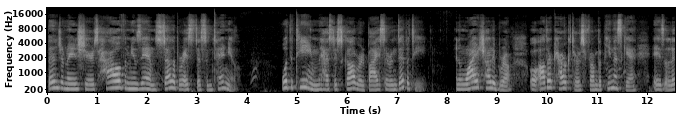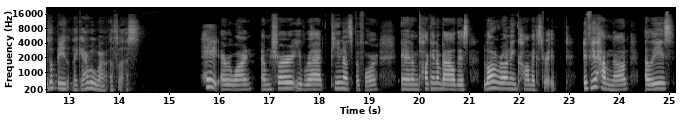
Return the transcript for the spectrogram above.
Benjamin shares how the museum celebrates the centennial, what the team has discovered by serendipity, and why Charlie Brown or other characters from the Peanuts gang is a little bit like every one of us. Hey everyone, I'm sure you've read Peanuts before, and I'm talking about this long running comic strip. If you have not, at least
